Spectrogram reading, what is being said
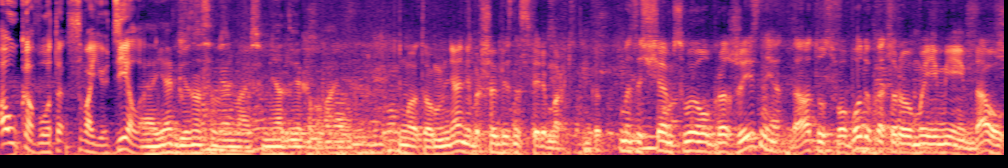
а у кого-то свое дело. Я бизнесом занимаюсь, у меня две компании. Вот, у меня небольшой бизнес в сфере маркетинга. Мы защищаем свой образ жизни, да, ту свободу, которую мы имеем, да, у,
